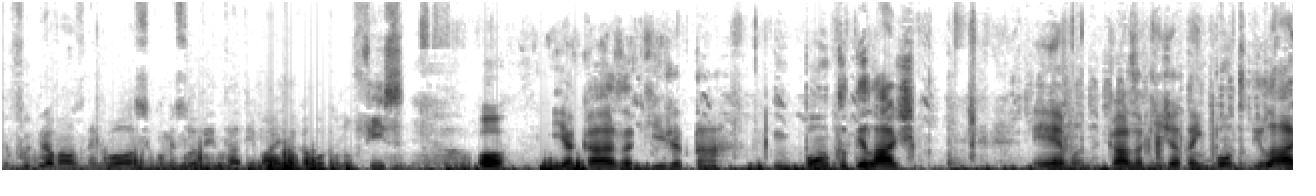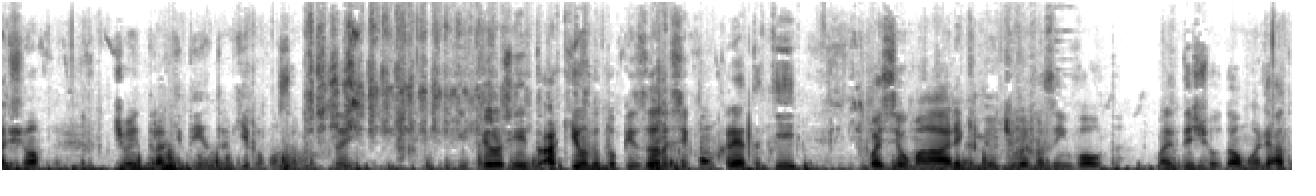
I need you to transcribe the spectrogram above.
eu fui gravar uns negócios, começou a ventar demais, acabou que eu não fiz. Ó, e a casa aqui já tá em ponto de laje. É, mano, a casa aqui já tá em ponto de laje, ó. Deixa eu entrar aqui dentro aqui para mostrar pra vocês. E pelo jeito, aqui onde eu tô pisando, esse concreto aqui, vai ser uma área que meu tio vai fazer em volta. Mas deixa eu dar uma olhada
